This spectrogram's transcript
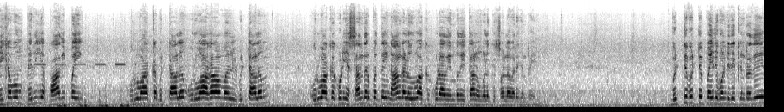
மிகவும் பெரிய பாதிப்பை உருவாக்க விட்டாலும் உருவாகாமல் விட்டாலும் உருவாக்கக்கூடிய சந்தர்ப்பத்தை நாங்கள் உருவாக்கக்கூடாது என்பதைத்தான் உங்களுக்கு சொல்ல வருகின்றேன். விட்டு விட்டு பெய்து கொண்டிருக்கின்றது.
